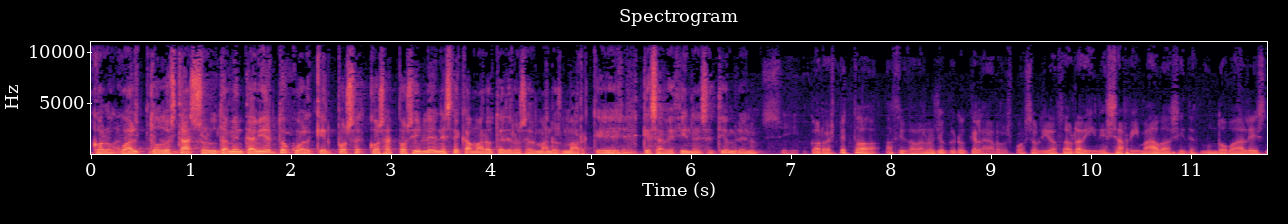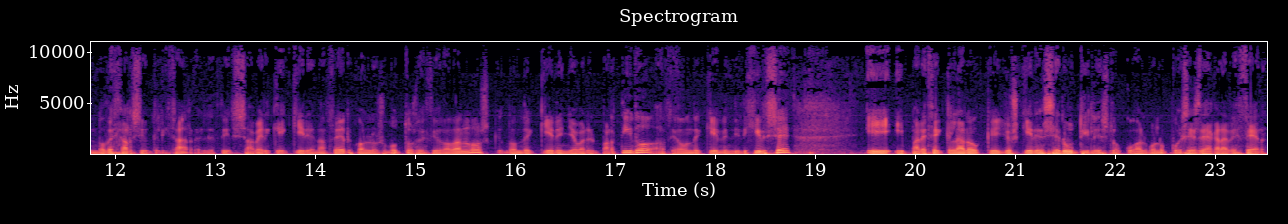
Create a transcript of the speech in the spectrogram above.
Con lo cual, todo está absolutamente abierto, cualquier cosa es posible en este camarote de los hermanos Marc que, se avecina en septiembre. ¿no? Con respecto a, Ciudadanos, yo creo que la responsabilidad ahora de Inés Arrimadas y de Edmundo Val es no dejarse utilizar, es decir, saber qué quieren hacer con los votos de Ciudadanos, dónde quieren llevar el partido, hacia dónde quieren dirigirse. Y, y, parece claro que ellos quieren ser útiles, lo cual, bueno, pues es de agradecer.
